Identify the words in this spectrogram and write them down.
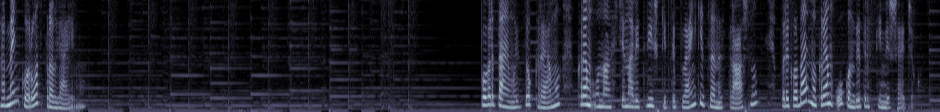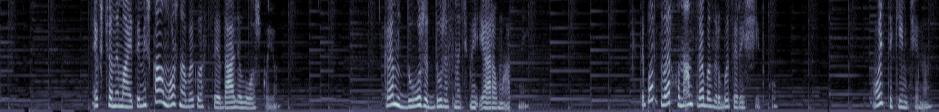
Гарненько розправляємо. Повертаємось до крему. Крем у нас ще навіть трішки тепленький, це не страшно. Перекладаємо крем у кондитерський мішечок. Якщо не маєте мішка, можна викласти далі ложкою. Крем дуже-дуже смачний і ароматний. Тепер зверху нам треба зробити решітку. Ось таким чином.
